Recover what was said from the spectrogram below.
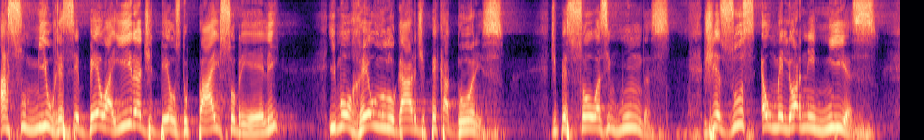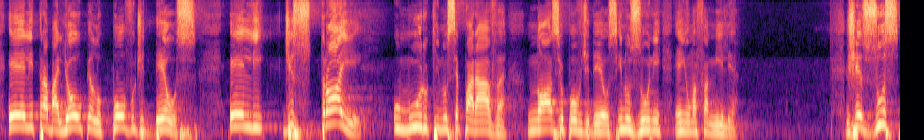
assumiu, recebeu a ira de Deus, do Pai, sobre ele e morreu no lugar de pecadores, de pessoas imundas. Jesus é o melhor Neemias, ele trabalhou pelo povo de Deus ele destrói o muro que nos separava, nós e o povo de Deus, e nos une em uma família. Jesus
